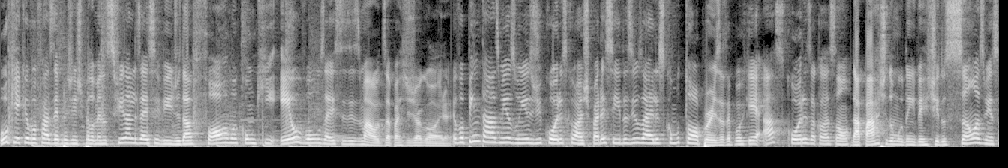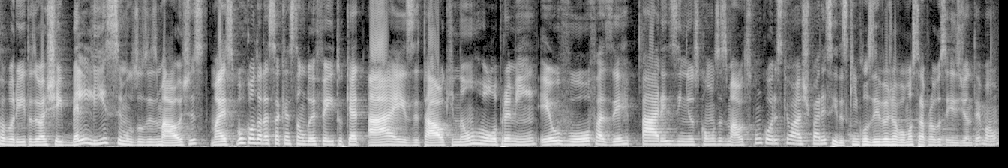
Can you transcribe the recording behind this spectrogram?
O que que eu vou fazer pra gente, pelo menos, finalizar esse vídeo da forma com que eu vou usar esses esmaltes a partir de agora. Eu vou pintar as minhas unhas de cores que eu acho parecidas e usar eles como toppers, até porque as cores da coleção da parte do mundo invertido são as minhas favoritas, eu achei belíssimos os esmaltes, mas por conta dessa questão do efeito cat eyes e tal, que não rolou pra mim, eu vou fazer parezinhos com os esmaltes com cores que eu acho parecidas, que inclusive eu já vou mostrar pra vocês de antemão.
